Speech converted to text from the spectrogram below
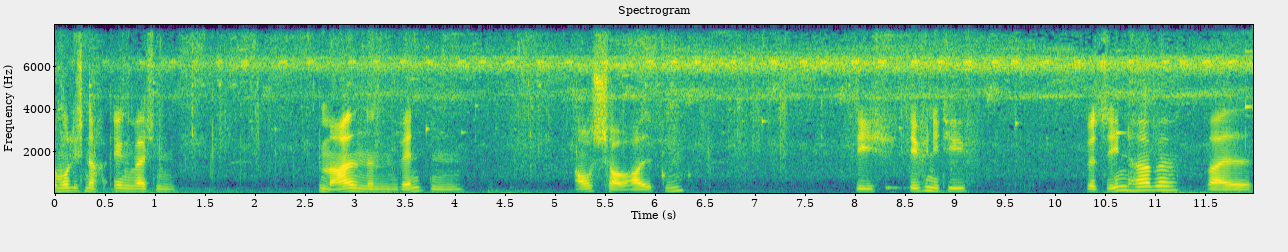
Vermutlich nach irgendwelchen gemahlenen Wänden Ausschau halten, die ich definitiv übersehen habe, weil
